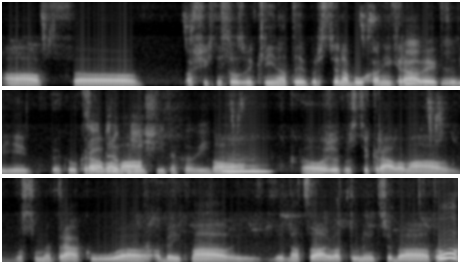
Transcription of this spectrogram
A, v, a všichni jsou zvyklí na ty prostě nabouchaný krávy, Hmm, hmm. který jako Jsou kráva má, drobnější takový. no, Mm. jo, že prostě kráva má 8 metráků a, a bejk má 1,2 tuny třeba. To, Uh,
